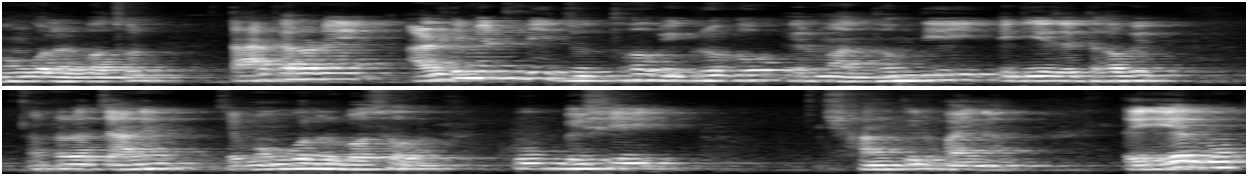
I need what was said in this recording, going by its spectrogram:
মঙ্গলের বছর, তার কারণে আলটিমেটলি যুদ্ধ, বিগ্রহ এর মাধ্যম দিয়েই এগিয়ে যেতে হবে। আপনারা জানেন যে মঙ্গলের বছর খুব বেশি শান্তির হয় না। তাই এর মধ্য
